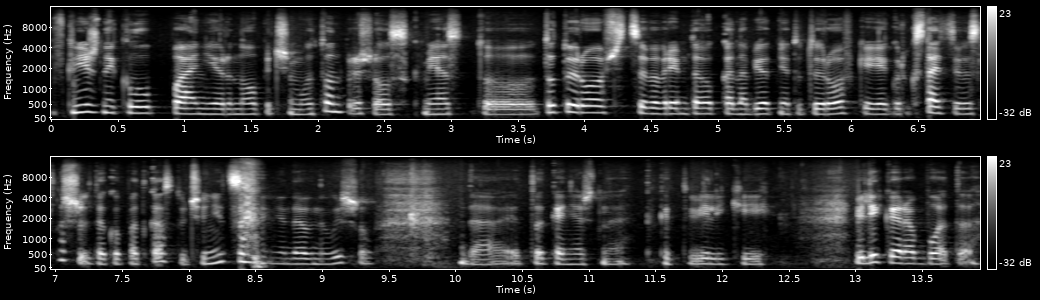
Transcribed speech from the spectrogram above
в книжный клуб Панир, но почему-то он пришелся к месту татуировщицы во время того, как она бьет мне татуировки. Я говорю, кстати, вы слышали такой подкаст «Ученица»? Недавно вышел. Да, это, конечно, какой-то великий, великая работа.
